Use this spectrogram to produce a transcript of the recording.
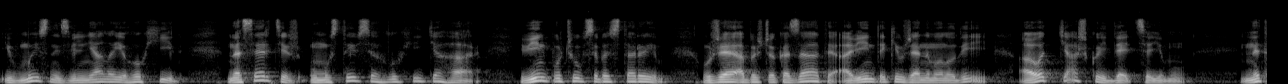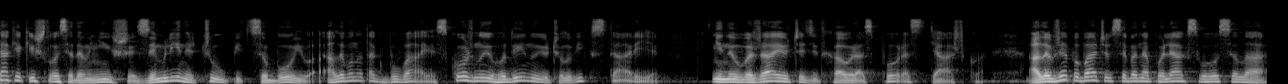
і вмисне звільняла його хід. На серці ж умустився глухий тягар. Він почув себе старим, уже аби що казати, а він таки вже не молодий, а от тяжко йдеться йому. Не так, як ішлося давніше, землі не чув під собою, але воно так буває. З кожною годиною чоловік старіє і, не вважаючи, зітхав раз по раз тяжко. Але вже побачив себе на полях свого села,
